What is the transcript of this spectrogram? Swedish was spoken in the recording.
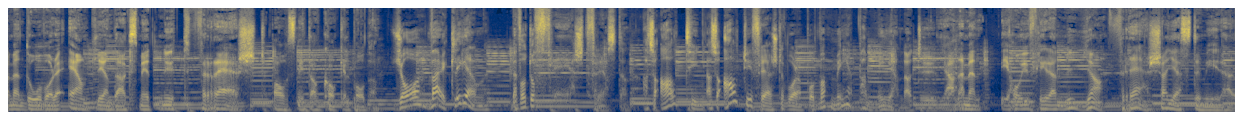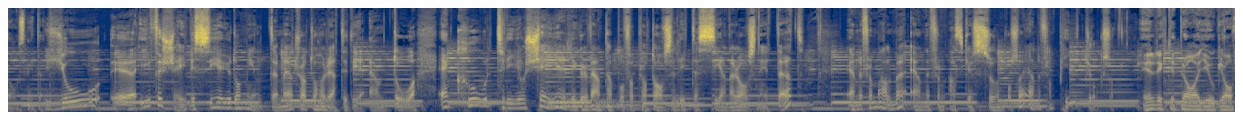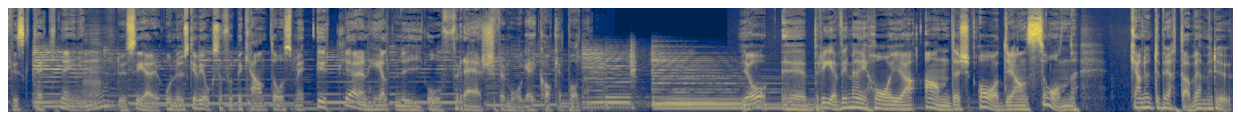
Nej, men då var det äntligen dags med ett nytt fräscht avsnitt av Kockelpodden. Ja, verkligen. Men vad då fräscht förresten? Alltså allting, alltså allt är ju fräscht i våran podd. Vad, men, vad menar du? Ja, nej, men vi har ju flera nya fräscha gäster med i det här avsnittet. Jo, eh, i och för sig, vi ser ju dem inte, men jag tror att du har rätt i det ändå. En cool trio tjejer ligger och väntar på att få prata av sig lite senare i avsnittet. En är från Malmö, en är från Askersund och så en är från Piteå också. Det är en riktigt bra geografisk täckning. Du ser, och nu ska vi också få bekanta oss med ytterligare en helt ny och fräsch förmåga i Kakelpodden. Ja, eh, bredvid mig har jag Anders Adriansson. Kan du inte berätta, vem är du?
